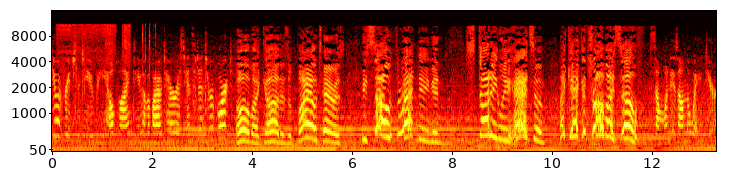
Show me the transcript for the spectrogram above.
You have reached the DUP helpline. Do you have a bioterrorist incident to report? Oh my god, there's a bioterrorist! He's so threatening and stunningly handsome! I can't control myself! Someone is on the way, dear.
